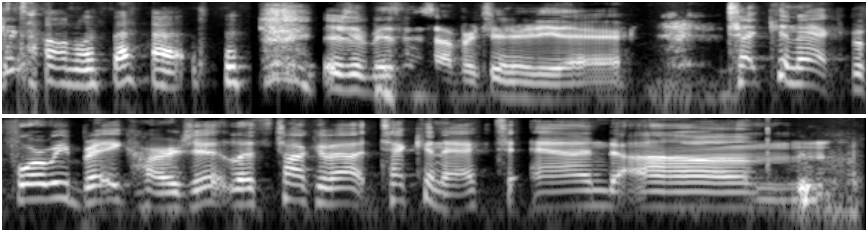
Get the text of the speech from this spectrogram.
Down with that. There's a business opportunity there. TechKonnect. Before we break, Harjit, let's talk about TechKonnect and um,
